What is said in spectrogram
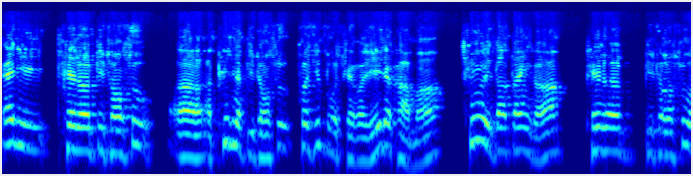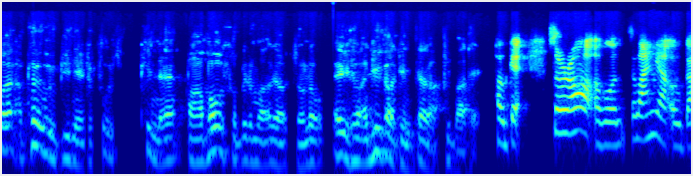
အဲ့ဒီ Federal ပြည်ထောင်စုအဖြစ်နဲ့ပြည်ထောင်စုဖွဲ့စည်းပုံအခြေခံရေးတဲ့အခါမှာ ချင်းဝေသားတိုင်းကဖေရပြည်ထောင်စုအဖွဲ့ဝင်ပြည်နယ်တစ်ခုဖြစ်နေပါဖို့ဆိုပြီးတော့ကျွန်တော်အဲ့ဒီအဓိကတင်ပြတာဖြစ်ပါတယ်ဟုတ်ကဲ့ဆိုတော့ဟိုစလိုင်းညာအုပ်က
